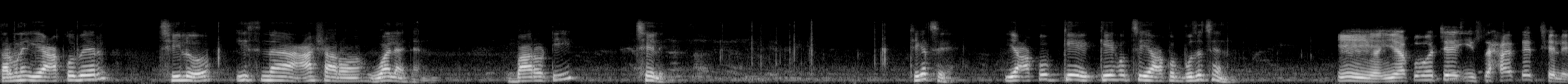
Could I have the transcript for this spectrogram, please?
তার মানে ইয়াকুবের ছিল ইসনা আশার ওয়ালাদান বারোটি ছেলে। ঠিক আছে? ইয়াকুব কে কে হচ্ছে ইয়াকুব বুঝেছেন? ইয়াকুব হচ্ছে ইসহাকের ছেলে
